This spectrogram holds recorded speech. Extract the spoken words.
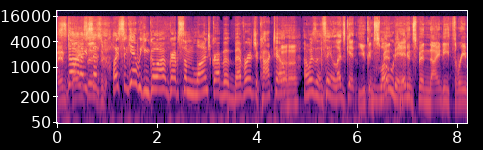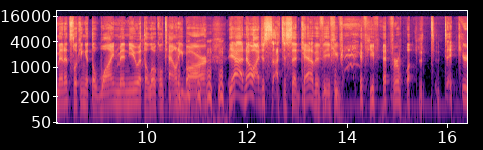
was in not. I places. said, I said, yeah, we can go out, and grab some lunch, grab a beverage, a cocktail. Uh-huh. I wasn't saying let's get you can spend loaded. you can spend 93 minutes looking at the wine menu at the local towny bar. yeah, no, I just I just said Kev if if you if you've ever wanted to take your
